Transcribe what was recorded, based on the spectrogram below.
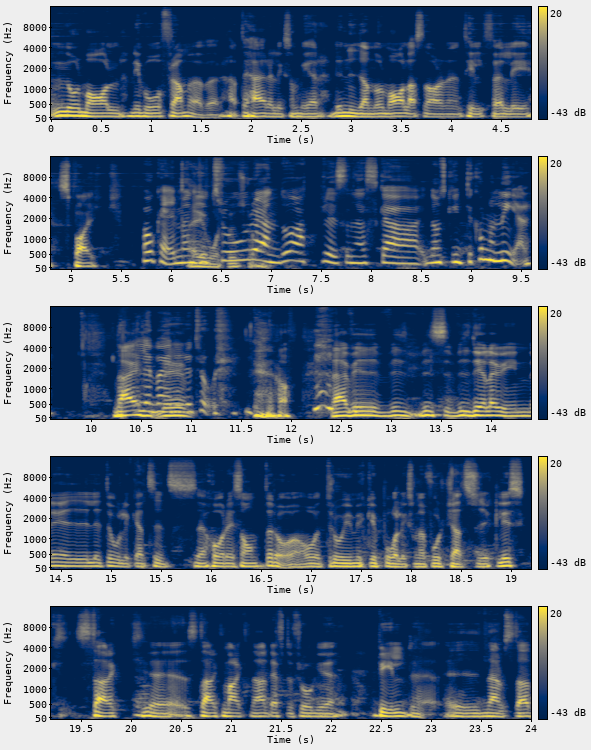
normal nivå framöver. Att det här är liksom mer det nya normala snarare än en tillfällig spike. Okej, okay, men du tror budskap. ändå att priserna ska, de ska inte komma ner? Nej, Eller vad är det, du tror? ja. Nej, vi, vi, vi, vi, delar ju in det i lite olika tidshorisonter då, och tror ju mycket på liksom en fortsatt cyklisk stark, eh, stark marknad, efterfrågebild i närmsta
